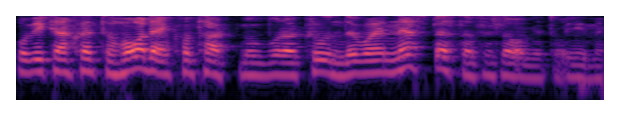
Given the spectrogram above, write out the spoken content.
och vi kanske inte har den kontakt med våra kunder. Vad är näst bästa förslaget då Jimmy?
